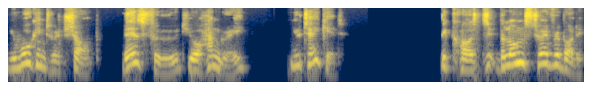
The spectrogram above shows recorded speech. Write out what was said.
you walk into a shop, there's food, you're hungry, you take it because it belongs to everybody.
